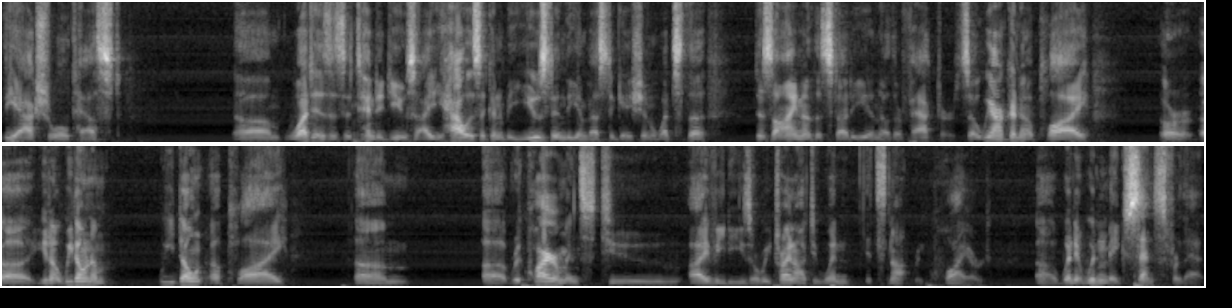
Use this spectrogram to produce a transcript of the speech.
the actual test? Um, what is its intended use? How is it going to be used in the investigation? What's the design of the study and other factors? So we aren't going to apply, or uh, you know, we don't um, we don't apply um, uh, requirements to IVDs, or we try not to when it's not required, uh, when it wouldn't make sense for that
